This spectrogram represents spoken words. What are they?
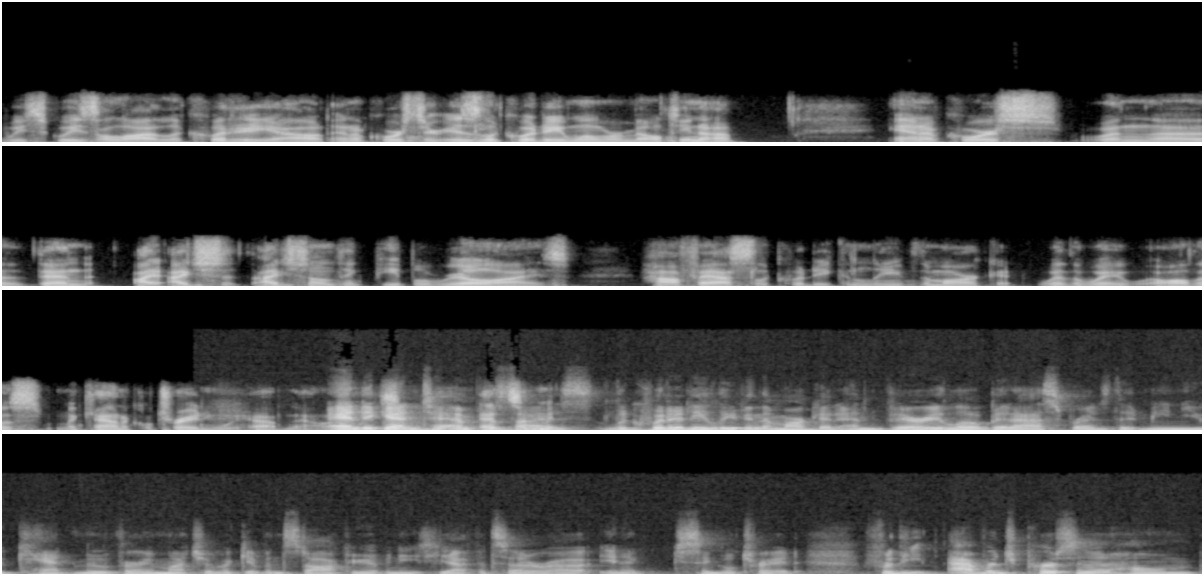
we squeeze a lot of liquidity out, and of course there is liquidity when we're melting up, and of course when the then I, I just I just don't think people realize how fast liquidity can leave the market with the way all this mechanical trading we have now. And again, to emphasize, liquidity leaving the market and very low bid ask spreads that mean you can't move very much of a given stock, a given ETF, et cetera, in a single trade. For the average person at home,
